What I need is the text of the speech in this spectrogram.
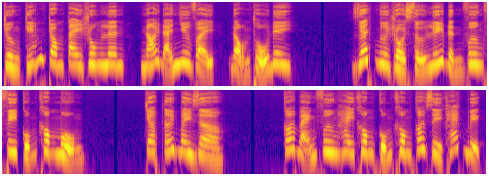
Trường kiếm trong tay run lên, nói đã như vậy, động thủ đi. Giết ngươi rồi xử lý định vương phi cũng không muộn. Cho tới bây giờ, có bản vương hay không cũng không có gì khác biệt.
